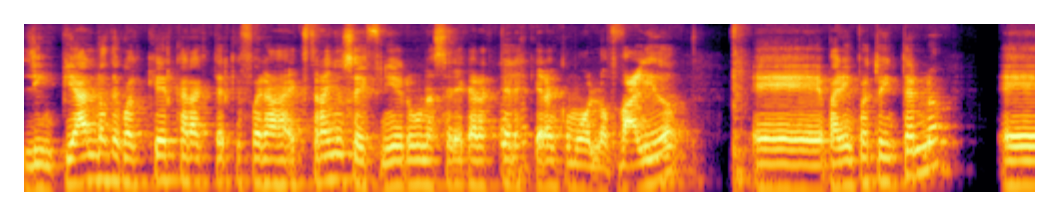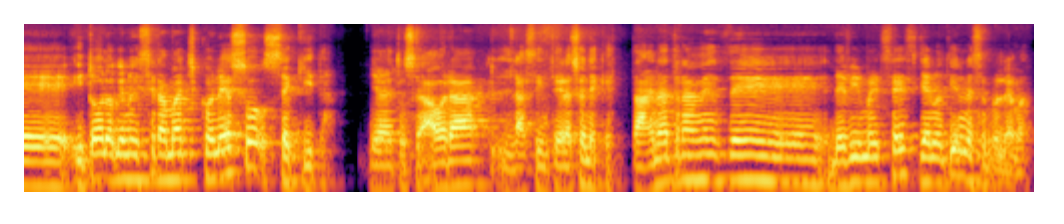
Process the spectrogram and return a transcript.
limpiarlos de cualquier carácter que fuera extraño, se definieron una serie de caracteres que eran como los válidos eh, para impuestos internos, eh, y todo lo que no hiciera match con eso se quita. ¿ya? Entonces ahora las integraciones que están a través de, de 6 ya no tienen ese problema.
